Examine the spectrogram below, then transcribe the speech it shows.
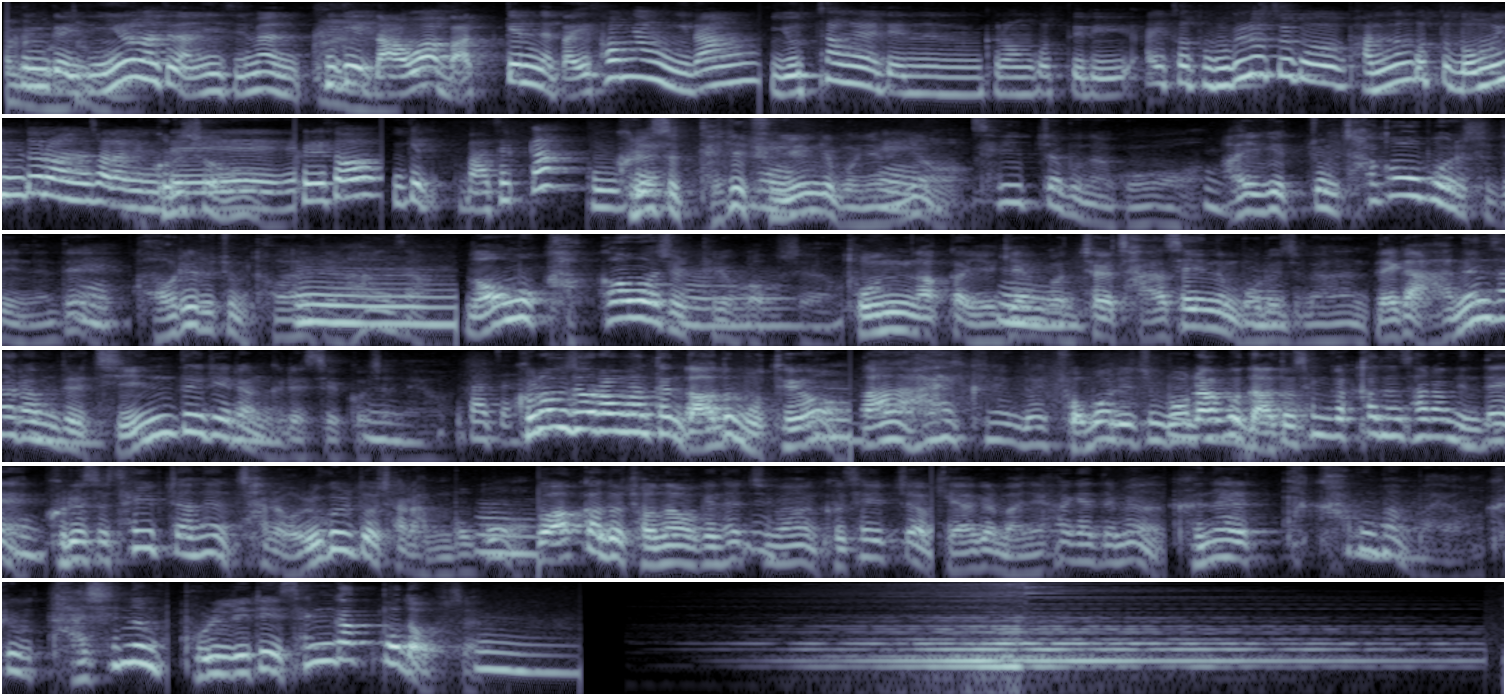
그러니까 이제 뭐. 일어나진 아니지만 그게 네. 나와 맞겠네 나의 성향이랑 요청해야 되는 그런 것들이 아니 저 돈 빌려주고 받는 것도 너무 힘들어하는 사람인데 그렇죠. 래서 이게 맞을까? 그게. 그래서 되게 중요한 네. 게 뭐냐면요. 세입자분하고 음. 아 이게 좀 차가워 보일 수도 있는데 네. 거리를 좀 둬야 돼요. 음. 항상 너무 가까워질 음. 필요가 없어요. 돈 아까 얘기한 음. 건 제가 자세히는 모르지만 내가 아는 사람들 지인들이랑 음. 그랬을 거잖아요. 맞아 그런 사람한테 나도 못해요. 음. 나는 아이 그냥 내가 줘버리지 뭐라고 나도 생각하는 사람인데 음. 그래서 세입자는 잘 얼굴도 잘 안 보고 음. 또 아까도 전화 오긴 했지만 그 세입자 계약을 만약 하게 되면 그날 딱 하루만 봐요. 그리고 다시는 볼 일이 생각보다 없어요. 음.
